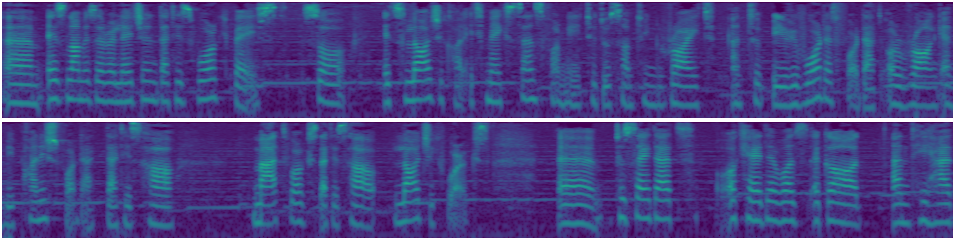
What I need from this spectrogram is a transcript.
Um, Islam is a religion that is work based, so it's logical. It makes sense for me to do something right and to be rewarded for that or wrong and be punished for that. That is how math works. That is how logic works. Uh, to say that, okay, there was a God and he had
